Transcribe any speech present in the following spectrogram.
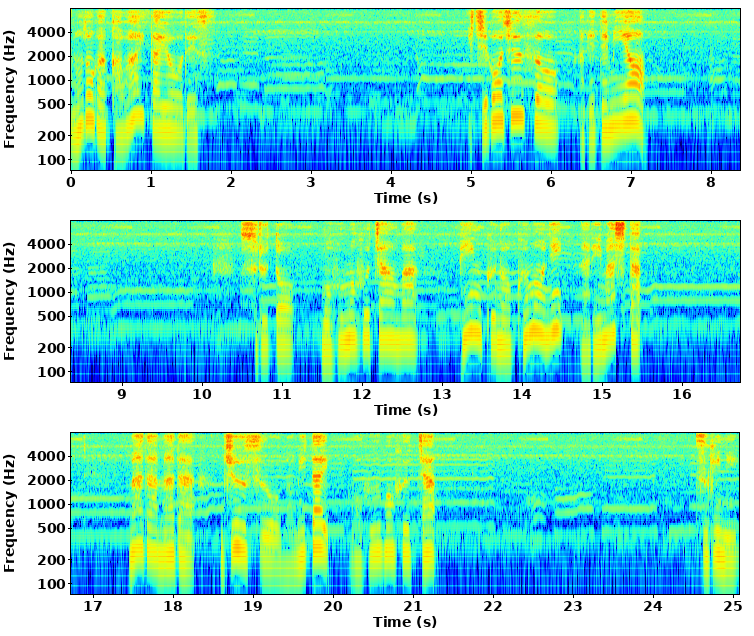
喉が渇いたようです。いちごジュースをあげてみよう。するともふもふちゃんはピンクの雲になりました。まだまだジュースを飲みたい。もふもふちゃん。次に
